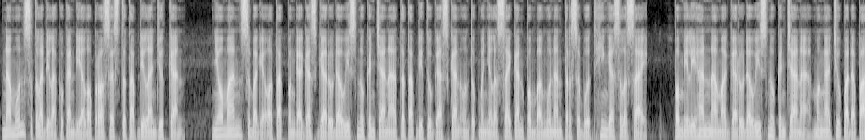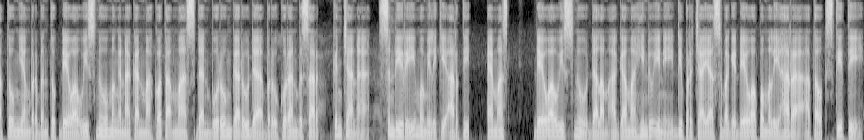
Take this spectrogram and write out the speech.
Namun setelah dilakukan dialog proses tetap dilanjutkan. Nyoman sebagai otak penggagas Garuda Wisnu Kencana tetap ditugaskan untuk menyelesaikan pembangunan tersebut hingga selesai. Pemilihan nama Garuda Wisnu Kencana mengacu pada patung yang berbentuk Dewa Wisnu mengenakan mahkota emas dan burung Garuda berukuran besar. Kencana sendiri memiliki arti emas. Dewa Wisnu dalam agama Hindu ini dipercaya sebagai dewa pemelihara atau stiti.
